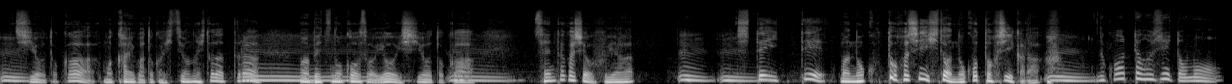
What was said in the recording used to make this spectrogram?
うんしようとか、まあ、介護とか必要な人だったら、うん。まあ、別のコースを用意しようとか、うん。選択肢を増やしていって、まあ、残ってほしい人は残ってほしいから、うん。残ってほしいと思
